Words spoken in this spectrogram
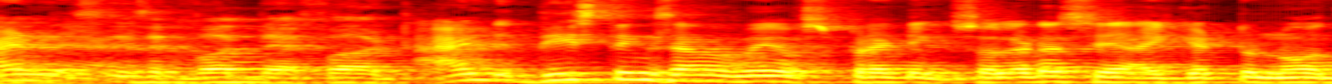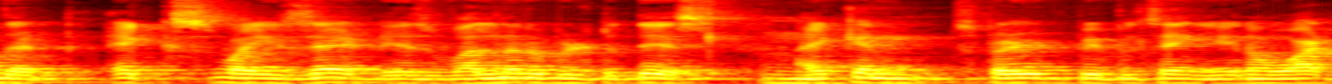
and- is, is it worth the effort? and these things have a way of spreading. So let us say I get to know that X, Y, Z is vulnerable to this. Hmm. I can spread it to people saying, you know what,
